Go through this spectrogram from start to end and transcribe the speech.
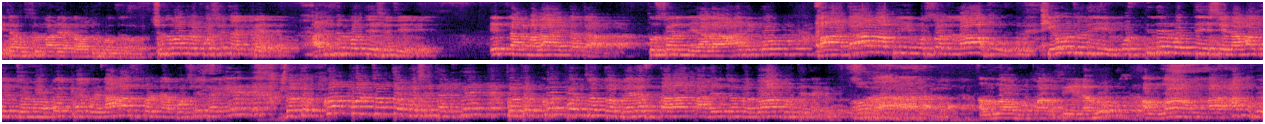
এটা মুসলমানদের একটা অদ্ভুত। শুধুমাত্র বসে থাকবে। হাদিসের মধ্যে এসেছে, ইন্নাল মালাইকাতা আলা আহাদিকুম মা দামা ফি মুসাল্লাহু। কেউ যদি মসজিদের মধ্যে এসে নামাজের জন্য অপেক্ষা করে নামাজ পড়ে না, বসে থাকে, যতক্ষণ পর্যন্ত বসে থাকবে, ততক্ষণ পর্যন্ত ফেরেশতারা তাদের জন্য দোয়া করতে থাকবে। আল্লাহুম্মা গফির লাহু আল্লাহুম্মা আরহামহু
